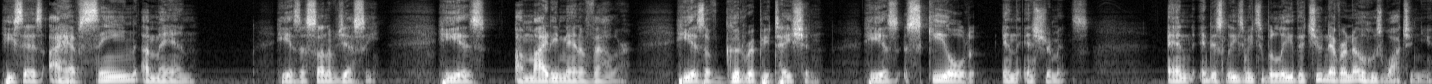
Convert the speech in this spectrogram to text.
He says, I have seen a man. He is a son of Jesse. He is a mighty man of valor. He is of good reputation. He is skilled in the instruments. And it just leads me to believe that you never know who's watching you.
